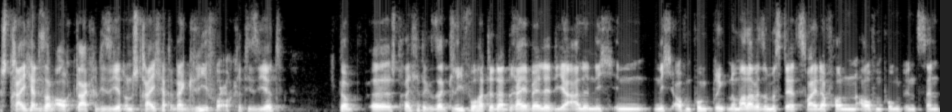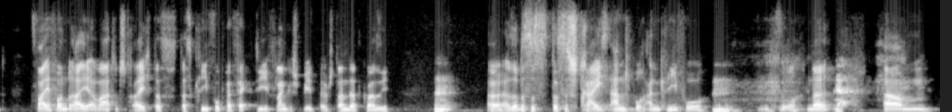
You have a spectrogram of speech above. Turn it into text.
Streich hat es aber auch klar kritisiert und Streich hatte da Grifo auch kritisiert, ich glaube, äh, Streich hatte gesagt, Grifo hatte da drei Bälle, die er alle nicht, in, nicht auf den Punkt bringt. Normalerweise müsste er zwei davon auf den Punkt ins Cent. Zwei von drei erwartet Streich, dass, dass Grifo perfekt die Flanke spielt beim Standard quasi. Mhm. Also das ist, das ist Streichs Anspruch an Grifo. Mhm. So, ne? Ja. Ähm,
